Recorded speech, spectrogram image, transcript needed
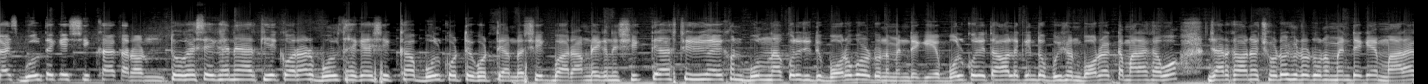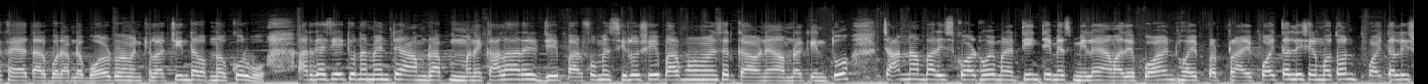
গাইস ভুল থেকে শিক্ষা, কারণ তো গাইস এখানে আর কি করার? ভুল থেকে শিক্ষা, ভুল করতে করতে আমরা শিখব। আর আমরা এখানে শিখতে আসছি এখন ভুল না করে যদি বড় বড় টুর্নামেন্টে গিয়ে ভুল করি, তাহলে কিন্তু ভীষণ বড় একটা মারা খাব, যার কারণে ছোট ছোট টুর্নামেন্টে গিয়ে মারা খায়, তারপরে আমরা বড় টুর্নামেন্ট খেলার চিন্তা ভাবনা করব। আর গাইস এই টুর্নামেন্টে আমরা মানে কালারের যে পারফরমেন্স ছিল, সেই পারফরমেন্সের কারণে আমরা কিন্তু চার নাম্বার স্কোয়াড হয়ে মানে তিনটি ম্যাচ মিলে আমাদের পয়েন্ট হয় প্রায় পঁয়তাল্লিশের মতন, পঁয়তাল্লিশ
